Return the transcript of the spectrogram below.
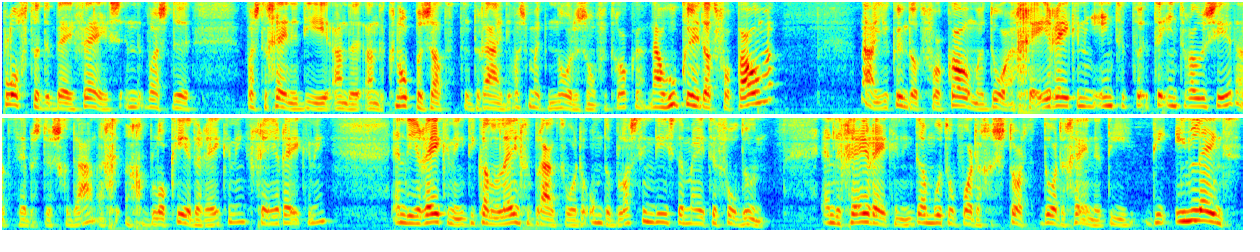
ploften de BV's. En was, de, was degene die aan de, aan de knoppen zat te draaien, die was met de Noorderzon vertrokken. Nou, hoe kun je dat voorkomen? Nou, je kunt dat voorkomen door een G-rekening in te, te, introduceren. Dat hebben ze dus gedaan. Een, een geblokkeerde rekening, G-rekening. En die rekening die kan alleen gebruikt worden om de Belastingdienst daarmee te voldoen. En de G-rekening, dan moet op worden gestort door degene die, die inleent.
